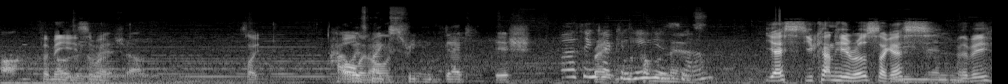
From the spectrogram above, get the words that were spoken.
Oh, For me, that was it's a something- great shot. It's like How all is in my all. stream dead-ish? Well, I think I can hear you now. yes, you can hear us. I guess Lean in. maybe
